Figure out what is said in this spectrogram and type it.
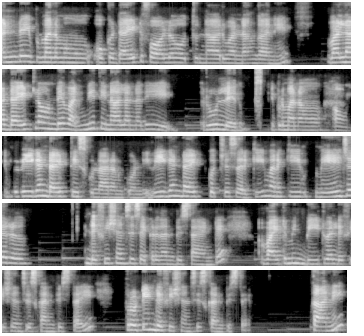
అంటే ఇప్పుడు మనము ఒక డైట్ ఫాలో అవుతున్నారు అనంగానే వాళ్ళ ఆ ఉండేవన్నీ తినాలన్నది రూల్ లేదు. ఇప్పుడు మనం ఇప్పుడు వీగన్ డైట్ తీసుకున్నారనుకోండి వీగన్ డైట్కి వచ్చేసరికి మనకి మేజర్ డెఫిషియన్సీస్ ఎక్కడ కనిపిస్తాయంటే వైటమిన్ బి ట్వెల్వ్ డెఫిషియన్సీస్ కనిపిస్తాయి ప్రోటీన్ డెఫిషియన్సీస్ కనిపిస్తాయి. కానీ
